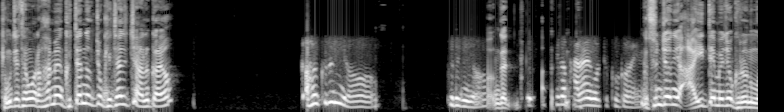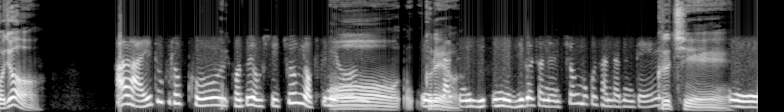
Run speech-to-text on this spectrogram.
경제 생활을 하면 그때는 좀 괜찮지 않을까요? 아, 그럼요. 그럼요. 그러니까 제가 바라는 것도 그거예요. 순전히 아이 때문에 좀 그러는 거죠? 아, 아이도 그렇고, 저도 역시 추억이 없으면. 어, 예, 그래요. 나중에 늙- 늙어서는 추억 먹고 산다는데. 그렇지. 예.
